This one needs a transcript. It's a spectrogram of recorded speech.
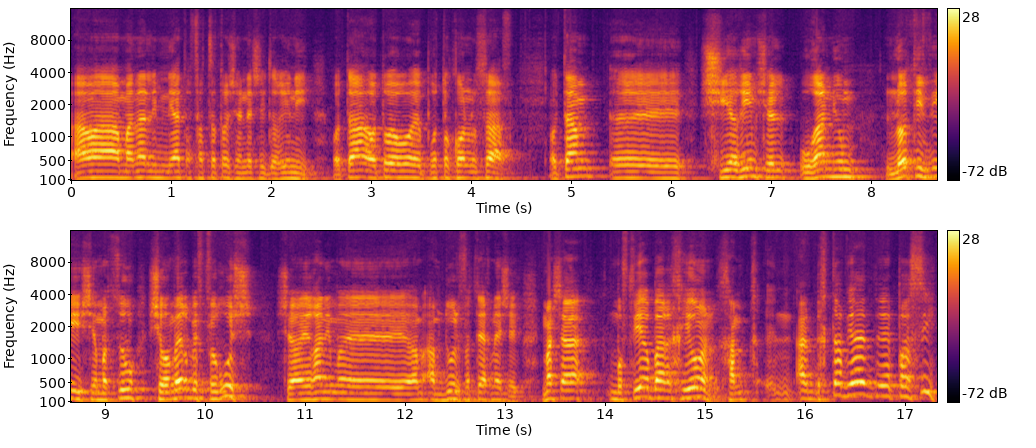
האמנה למניעת הפצתו של נשק גרעיני, אותה, אותו פרוטוקול נוסף. אותם אה, שיירים של אורניום לא טבעי שמצאו, שאומר בפירוש שהאיראנים אה, עמדו לפתח נשק. מה שמופיע בארכיון, חמ... בכתב יד אה, פרסי,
